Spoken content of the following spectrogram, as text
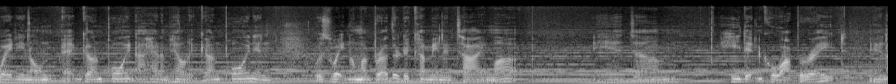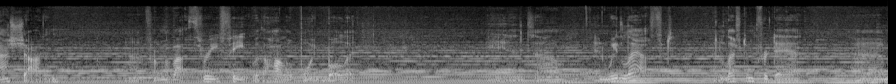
waiting on at gunpoint, I had him held at gunpoint and was waiting on my brother to come in and tie him up. And um, he didn't cooperate, and I shot him uh, from about three feet with a hollow point bullet. And we left and left him for dead. Um,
